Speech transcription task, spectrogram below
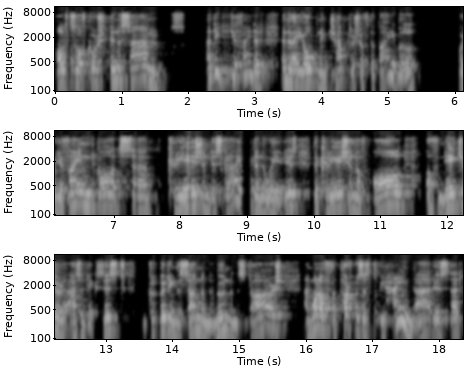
also, of course, in the Psalms. And did you find it in the very opening chapters of the Bible, where you find God's uh, creation described in the way it is, the creation of all of nature as it exists, including the sun and the moon and the stars. And one of the purposes behind that is that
